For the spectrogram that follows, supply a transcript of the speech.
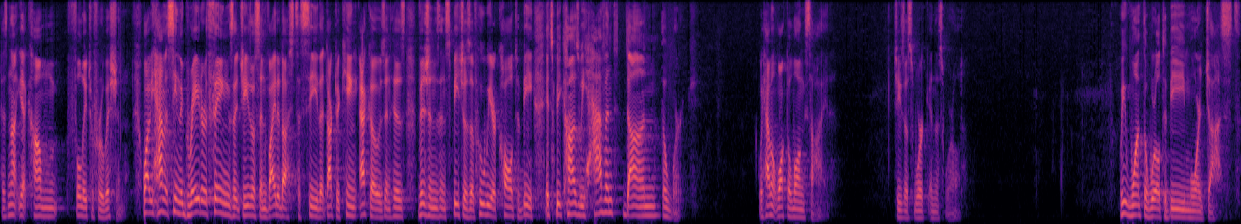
has not yet come fully to fruition. Why we haven't seen the greater things that Jesus invited us to see, that Dr. King echoes in his visions and speeches of who we are called to be. It's because we haven't done the work. We haven't walked alongside Jesus' work in this world. We want the world to be more just,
